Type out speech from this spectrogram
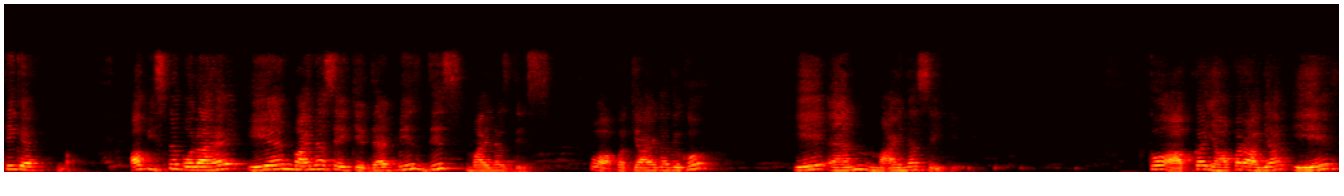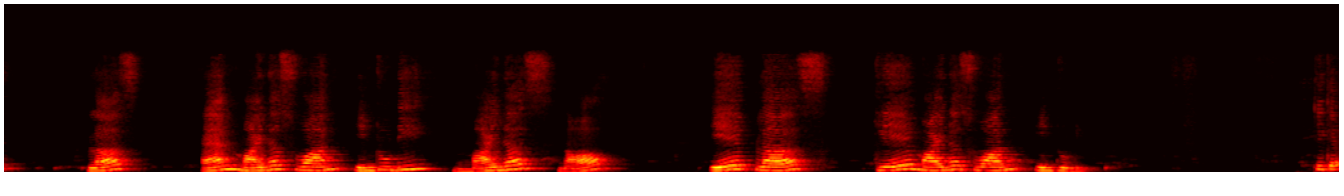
ठीक है? अब इसने बोला है ए N minus A K that means this minus this तो आपका क्या आएगा देखो? ए एन माइनस ए के तो आपका यहाँ पर आ गया A plus N minus one into D minus now A plus K minus one into D ठीक है?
